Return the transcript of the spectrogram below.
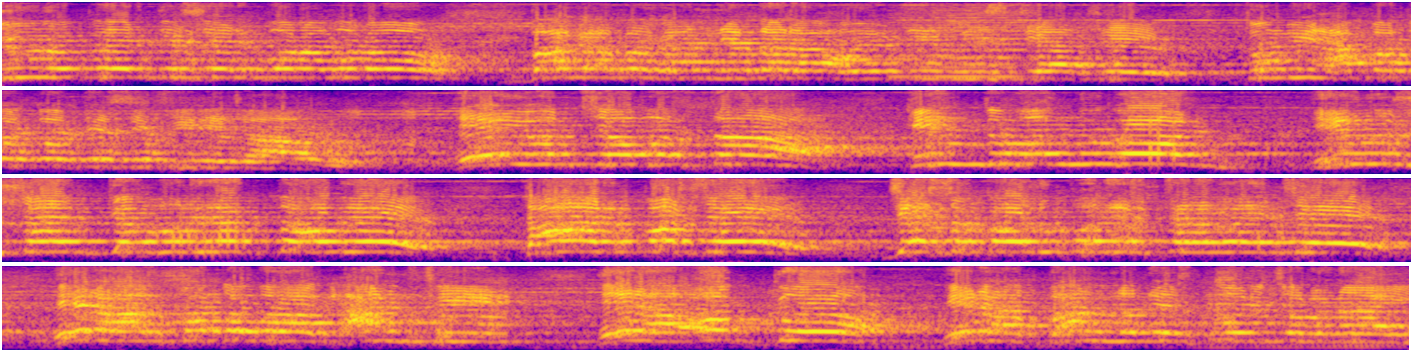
ইউরোপের দেশের বড় বড় বাগা বাগান নেতারা ওয়েটিং লিস্টে আছে, তুমি আপাতত দেশে ফিরে যাও। এই হচ্ছে অবস্থা। কিন্তু বন্ধুগণ ইউরোপ সাহেবকে মনে রাখতে হবে তার পাশে যে সকল উপদেষ্টা রয়েছে এরা শতভাগ আনফিট এরা এরা বাংলাদেশ পরিচালনায়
